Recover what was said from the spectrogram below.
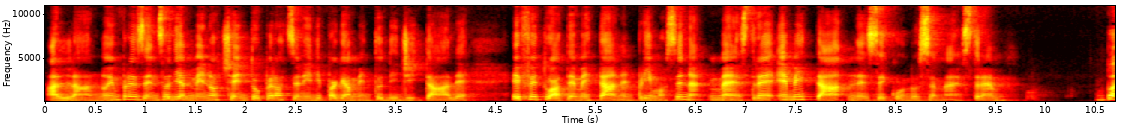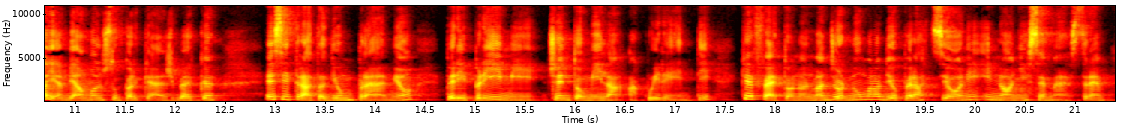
all'anno in presenza di almeno 100 operazioni di pagamento digitale effettuate metà nel primo semestre e metà nel secondo semestre. Poi abbiamo il super cashback e si tratta di un premio per i primi 100.000 acquirenti che effettuano il maggior numero di operazioni in ogni semestre.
